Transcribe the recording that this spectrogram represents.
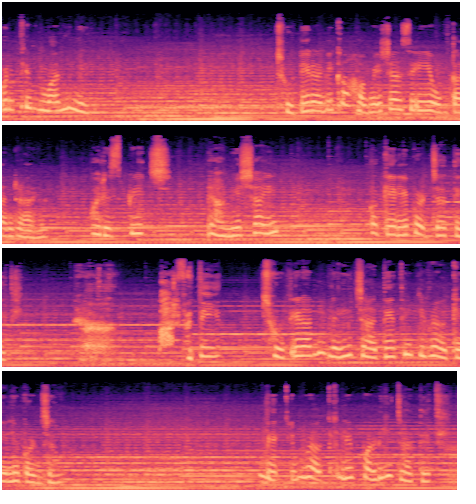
उनके मन में, छोटी रानी का हमेशा से ही योगदान रहा है। और इस बीच हमेशा ही अकेली पड़ जाती थी। पार्वती, छोटी रानी नहीं चाहती थी कि मैं अकेली पड़ जाऊँ। लेकिन मैं अकेली पड़ ही जाती थी।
